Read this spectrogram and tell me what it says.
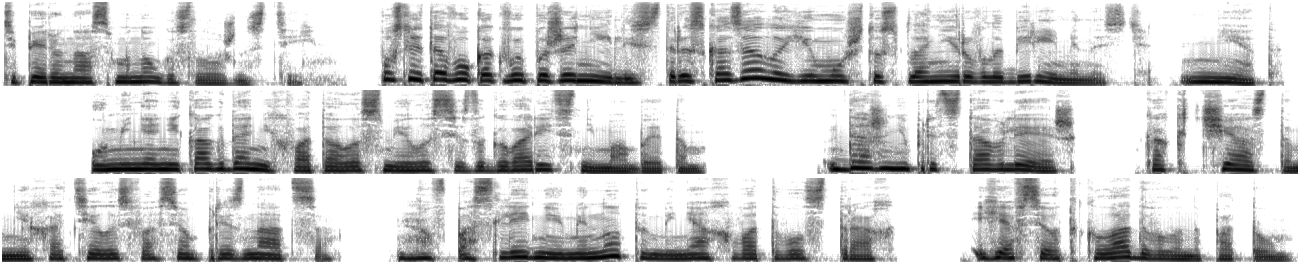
Теперь у нас много сложностей. После того, как вы поженились, ты рассказала ему, что спланировала беременность? Нет. У меня никогда не хватало смелости заговорить с ним об этом. Даже не представляешь, как часто мне хотелось во всем признаться. Но в последнюю минуту меня охватывал страх, я все откладывала на потом.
